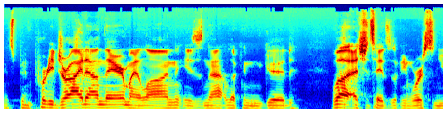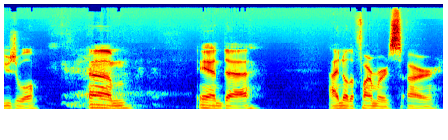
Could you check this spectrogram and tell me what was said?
it's been pretty dry down there. My lawn is not looking good. Well, I should say it's looking worse than usual. Um, and, uh, I know the farmers are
